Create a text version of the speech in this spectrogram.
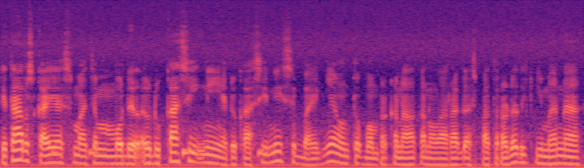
kita harus kayak semacam model edukasi nih. Edukasi ini sebaiknya untuk memperkenalkan olahraga sepatu roda itu gimana?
